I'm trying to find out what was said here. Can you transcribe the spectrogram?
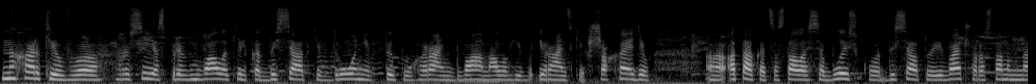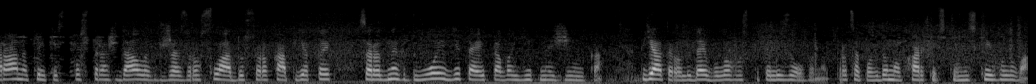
На Харків е, Росія спрямувала кілька десятків дронів типу Герань 2 аналогів іранських шахедів. Е, Атака ця сталася близько 10-ї вечора. Станом на ранок кількість постраждалих вже зросла до 45. Серед них двоє дітей та вагітна жінка. П'ятеро людей було госпіталізовано. Про це повідомив харківський міський голова.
